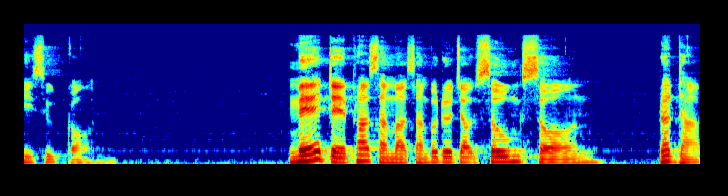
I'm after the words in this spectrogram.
ที่สุดก่อน แม้แต่พระสัมมาสัมพุทธเจ้าทรงสอนระดับ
